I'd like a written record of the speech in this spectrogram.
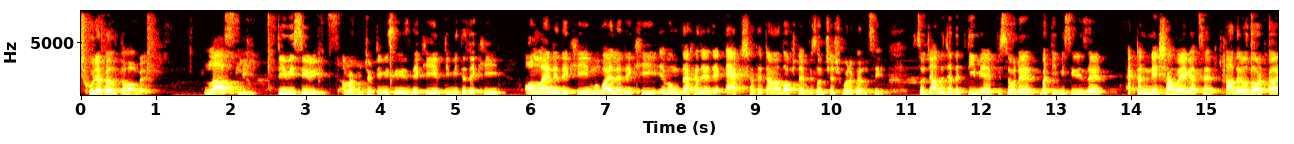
ছুঁড়ে ফেলতে হবে। লাস্টলি টিভি সিরিজ আমরা প্রচুর টিভি সিরিজ দেখি টিভিতে দেখি অনলাইনে দেখি মোবাইলে দেখি, এবং দেখা যায় যে একসাথে টানা দশটা এপিসোড শেষ করে ফেলছি। সো যাদের যাদের টিভি এপিসোডের বা টিভি সিরিজের একটা নেশা হয়ে গেছে, তাদেরও দরকার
